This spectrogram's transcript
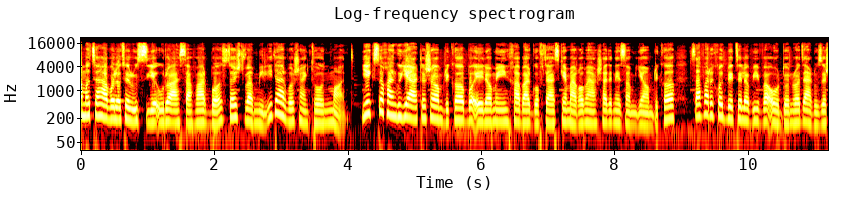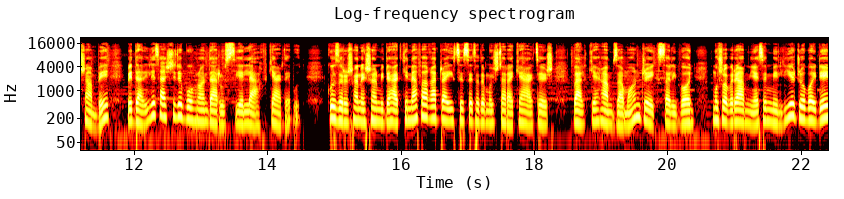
اما تحولات روسیه او را از سفر باز داشت و میلی در واشنگتن ماند. یک سخنگوی ارتش آمریکا با اعلام این خبر گفته است که مقام ارشد نظامی آمریکا سفر خود به تلاویو و اردن را در روز شنبه به دلیل تشدید بحران در روسیه لغو کرده بود. گزارش نشان می‌دهد که نه فقط رئیس ستاد مشترک ارتش بلکه همزمان جیک سالیوان مشاور امنیت ملی جو بایدن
